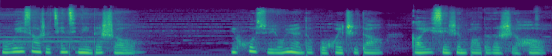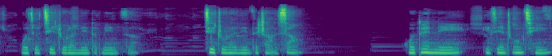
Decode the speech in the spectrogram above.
我微笑着牵起你的手。你或许永远都不会知道，高一新生报道的时候，我就记住了你的名字，记住了你的长相。我对你一见钟情。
